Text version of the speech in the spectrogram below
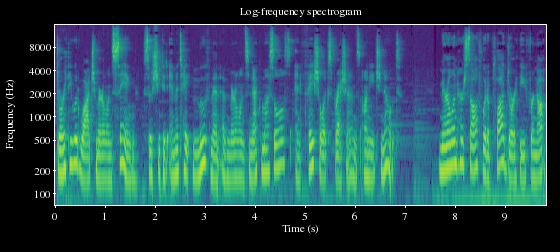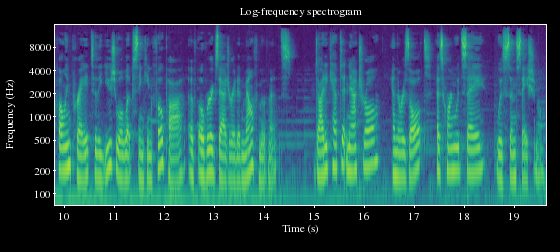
Dorothy would watch Marilyn sing so she could imitate the movement of Marilyn's neck muscles and facial expressions on each note. Marilyn herself would applaud Dorothy for not falling prey to the usual lip syncing faux pas of over exaggerated mouth movements. Dottie kept it natural, and the result, as Horne would say, was sensational.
